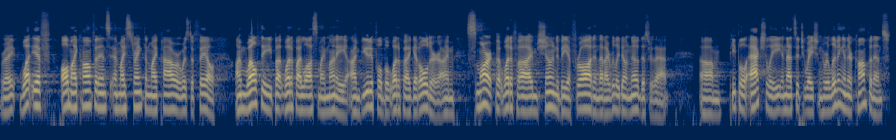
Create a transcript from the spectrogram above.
Right? What if all my confidence and my strength and my power was to fail? I'm wealthy, but what if I lost my money? I'm beautiful, but what if I get older? I'm smart, but what if I'm shown to be a fraud and that I really don't know this or that? Um, people actually in that situation who are living in their confidence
